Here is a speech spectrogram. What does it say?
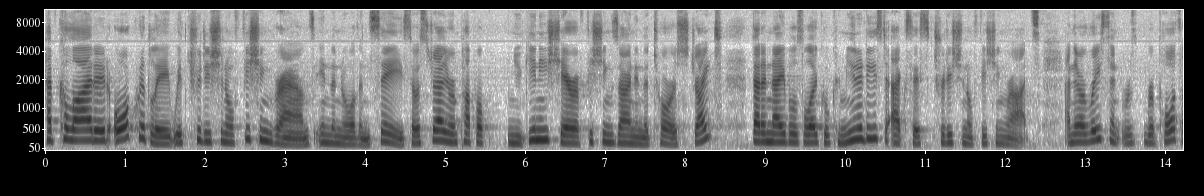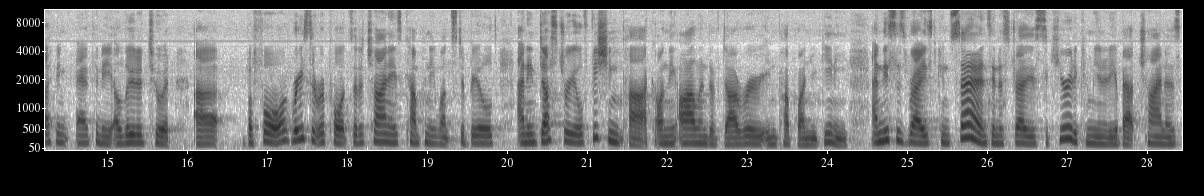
have collided awkwardly with traditional fishing grounds in the northern seas. So Australia and Papua New Guinea share a fishing zone in the Torres Strait that enables local communities to access traditional fishing rights. And there are recent re reports, I think Anthony alluded to it uh, before, recent reports that a Chinese company wants to build an industrial fishing park on the island of Daru in Papua New Guinea. And this has raised concerns in Australia's security community about China's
